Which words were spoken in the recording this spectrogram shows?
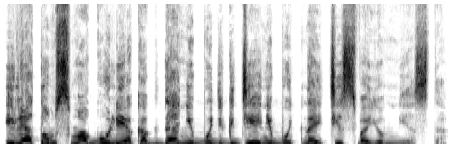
или о том, смогу ли я когда-нибудь где-нибудь найти свое место.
